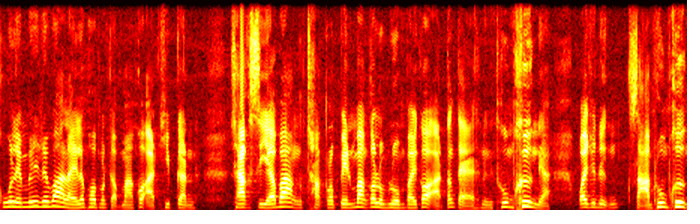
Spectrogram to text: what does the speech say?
กูก็เลยไม่ได้ว่าอะไร แล้วพอมันกลับมาก็อัดคลิปกัน ฉากเสียบ้าง ฉากเราเป็นบ้างก็รวมๆไปก็อัดตั้งแต่หนึ่งทุ่มครึ่งเนี่ยไปจนถึงสามทุ่มครึ่ง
